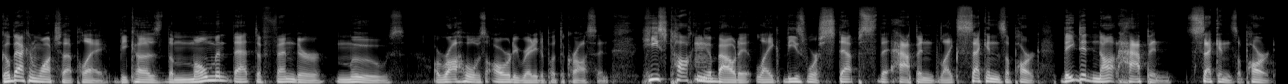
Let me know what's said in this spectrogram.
Go back and watch that play because the moment that defender moves, Araujo was already ready to put the cross in. He's talking hmm. about it like these were steps that happened like seconds apart. They did not happen seconds apart.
